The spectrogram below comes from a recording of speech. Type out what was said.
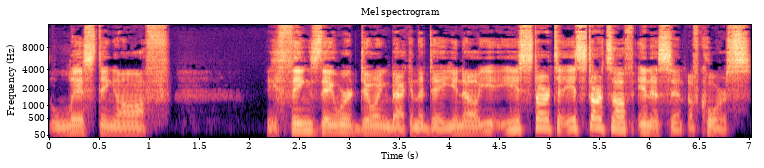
listing off the things they were doing back in the day. You know, you, you start to, it starts off innocent, of course.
